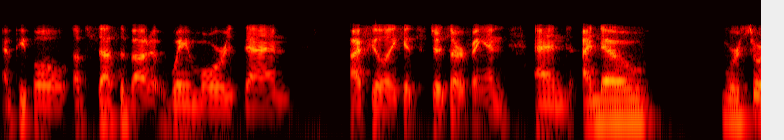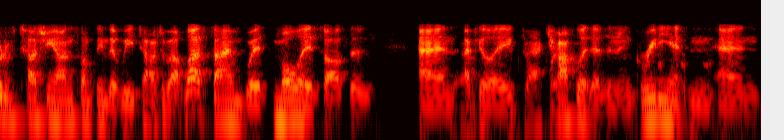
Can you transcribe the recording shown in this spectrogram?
and people obsess about it way more than I feel like it's deserving. And and I know we're sort of touching on something that we talked about last time with mole sauces, and Yeah, I feel like exactly. chocolate as an ingredient and and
